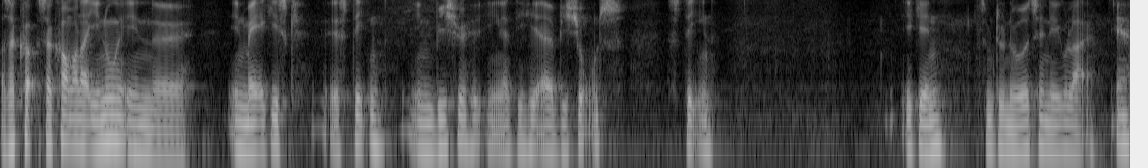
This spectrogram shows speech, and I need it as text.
Og så, så kommer der endnu en, øh, en magisk øh, sten, en, vision, en af de her visionssten, igen, som du nåede til, Nikolaj. Ja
